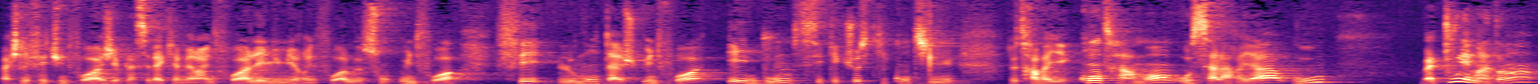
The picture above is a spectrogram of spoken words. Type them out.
bah, je l'ai faite une fois, j'ai placé la caméra une fois, les lumières une fois, le son une fois, fait le montage une fois et boum, c'est quelque chose qui continue de travailler. Contrairement au salariat où bah, tous les matins,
